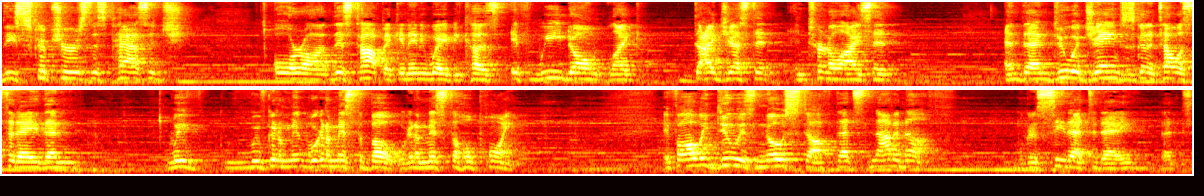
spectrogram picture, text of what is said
these scriptures, this passage or uh, this topic in any way because if we don't like digest it, internalize it, and then do what James is going to tell us today, then we've we've gonna we're gonna miss the boat. We're gonna miss the whole point. If all we do is know stuff, that's not enough. We're gonna see that today. That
